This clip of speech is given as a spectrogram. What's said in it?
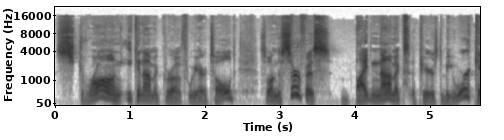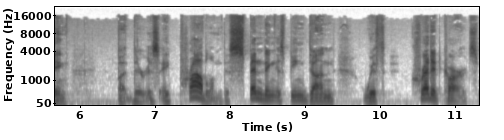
Strong economic growth, we are told. So on the surface, Bidenomics appears to be working. But there is a problem. This spending is being done with credit cards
